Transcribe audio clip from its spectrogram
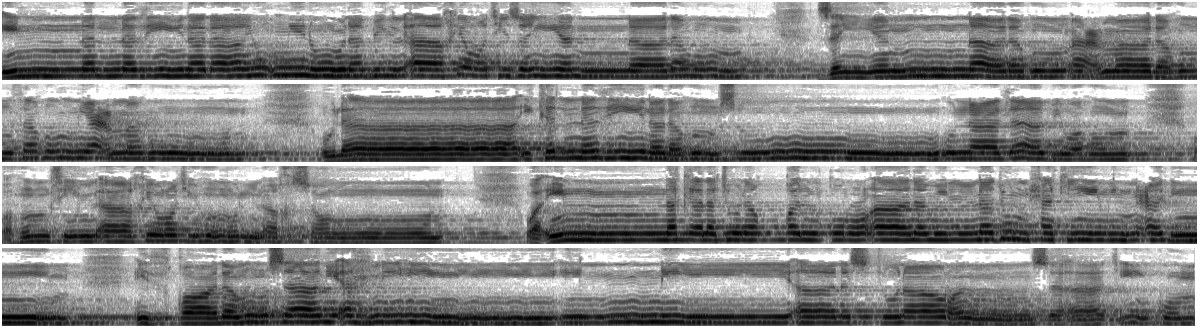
إن الذين لا يؤمنون بالآخرة زينا لهم زينا لهم أعمالهم فهم يعمهون. أولئك الذين لهم سوء العذاب وهم وهم في الآخرة هم الأخسرون. وإنك لتلقى القرآن من لدن حكيم عليم. إذ قال موسى لأهله إني آنست نارا سآتيكم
